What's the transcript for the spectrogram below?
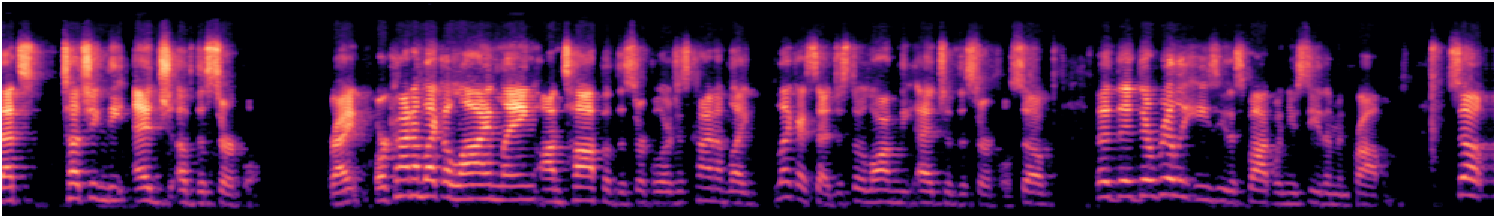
that's touching the edge of the circle, right? Or kind of like a line laying on top of the circle, or just kind of like, like I said, just along the edge of the circle. So they're really easy to spot when you see them in problems. So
